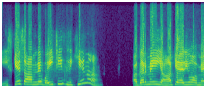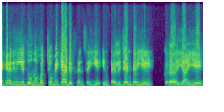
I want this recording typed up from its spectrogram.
इसके सामने वही चीज़ लिखी है ना? अगर मैं यहाँ कह रही हूँ, मैं कह रही हूँ, ये दोनों बच्चों में क्या डिफरेंस है? ये इंटेलिजेंट है, ये या ये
